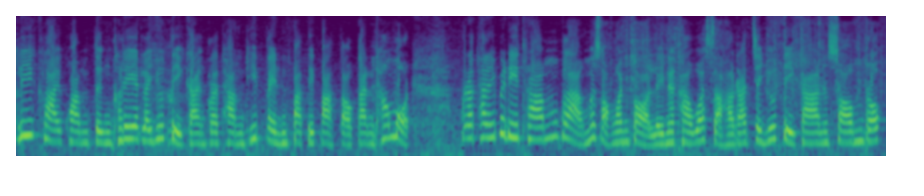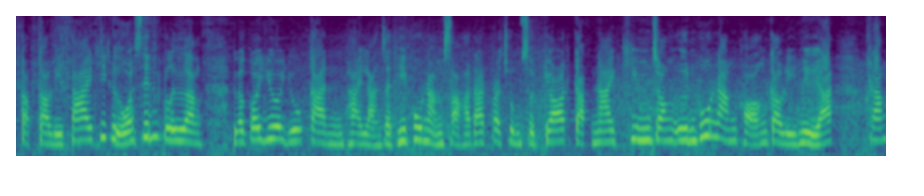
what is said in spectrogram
คลี่คลายความตึงเครียดและยุติการกระทำที่เป็นปฏิปักษ์ต่อกันทั้งหมดประธานาธิบดีทรัมป์กล่าวเมื่อ 2 วันก่อนเลยนะคะ ว่าสหรัฐจะยุติการซ้อมรบกับเกาหลีใต้ที่ถือว่าสิ้นเปลือง แล้วก็ยั่วยุกันภายหลังจากที่ผู้นำสหรัฐประชุมสุดยอดกับนายคิมจองอึนผู้นำของเกาหลีเหนือ ครั้ง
